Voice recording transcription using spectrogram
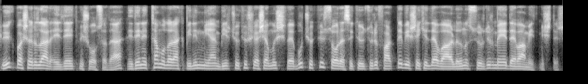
Büyük başarılar elde etmiş olsa da nedeni tam olarak bilinmeyen bir çöküş yaşamış ve bu çöküş sonrası kültürü farklı bir şekilde varlığını sürdürmeye devam etmiştir.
